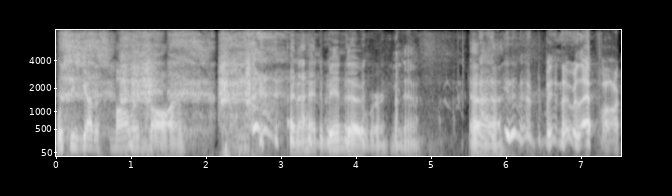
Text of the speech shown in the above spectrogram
Well, she's got a smaller car, and I had to bend over. You know. Uh, you didn't have to bend over that far.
